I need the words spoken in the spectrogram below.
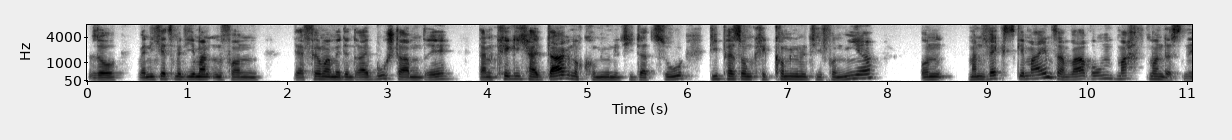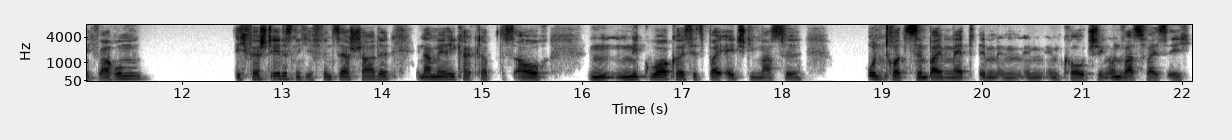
so, wenn ich jetzt mit jemandem von der Firma mit den drei Buchstaben drehe, dann kriege ich halt da noch Community dazu. Die Person kriegt Community von mir und man wächst gemeinsam. Warum macht man das nicht? Warum? Ich verstehe das nicht. Ich finde es sehr schade. In Amerika klappt das auch. Nick Walker ist jetzt bei HD Muscle und trotzdem bei Matt im, im, im, im Coaching und was weiß ich.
